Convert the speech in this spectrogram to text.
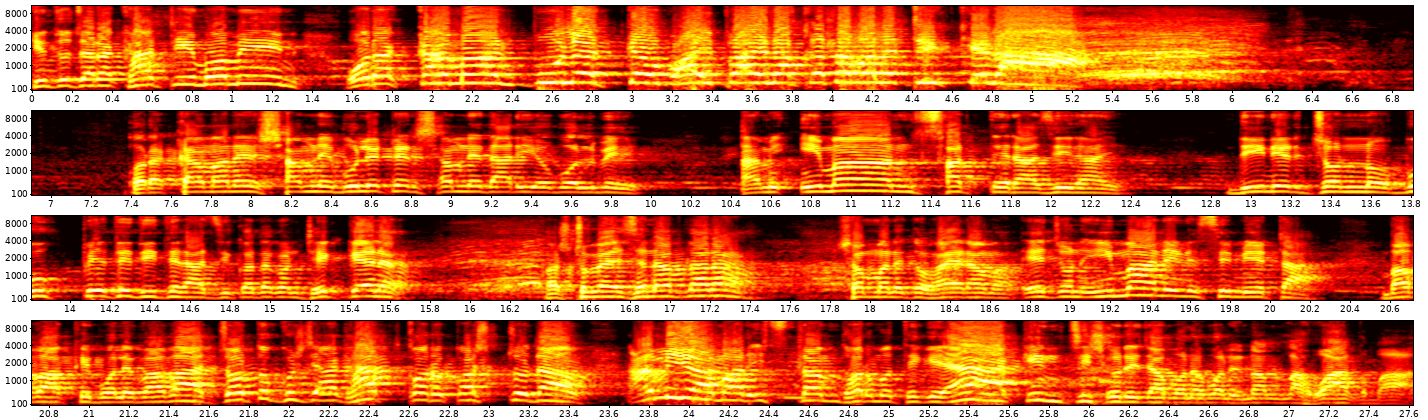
কিন্তু যারা খাঁটি মমিন, ওরা কামান, বুলেট কেউ ভয় পায় না। কথা বলে ঠিক কিনা? ওরা কামানের সামনে, বুলেটের সামনে দাঁড়িয়ে বলবে, আমি ইমান ছাড়তে রাজি নাই। দিনের জন্য বুক পেতে দিতে রাজি। কথা কোন ঠিক কেনা? কষ্ট পেয়েছেন আপনারা? সম্মানিত ভাইয়ের আমার এই জন্য ইমান এনেছে মেয়েটা। বাবাকে বলে, বাবা, যত খুশি আঘাত করো, কষ্ট দাও। আমি আমার ইসলাম ধর্ম থেকে এক ইঞ্চি সরে যাব না, বলেন আল্লাহ আকবার।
